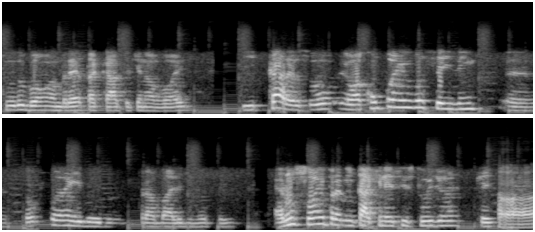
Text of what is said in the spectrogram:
Tudo bom, André Takato aqui na voz. E, cara, eu sou. Eu acompanho vocês, hein? É, sou fã aí do, do trabalho de vocês. Era um sonho pra mim estar aqui nesse estúdio, né? Porque... Oh,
